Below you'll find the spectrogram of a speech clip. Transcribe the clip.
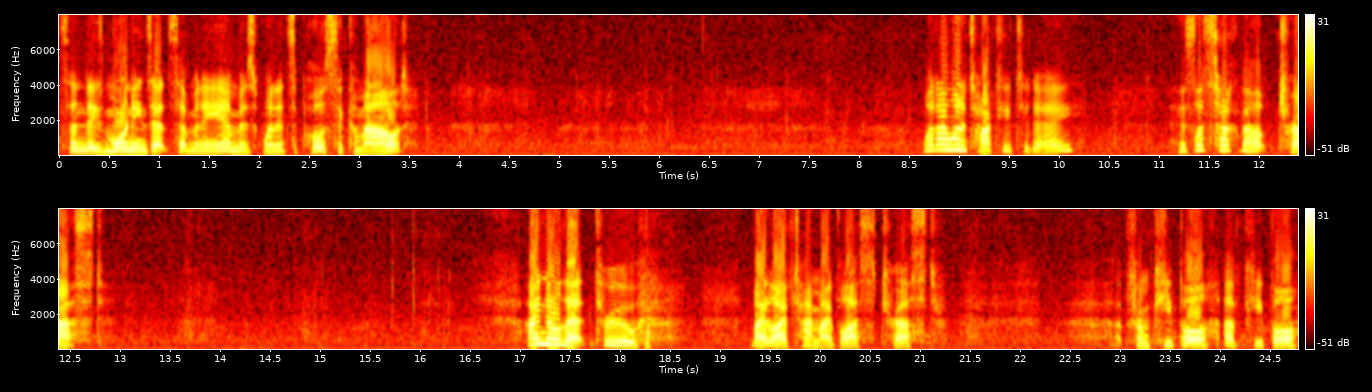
Sundays mornings at 7 a.m. is when it's supposed to come out. What I want to talk to you today is let's talk about trust. I know that through my lifetime I've lost trust from people, of people,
